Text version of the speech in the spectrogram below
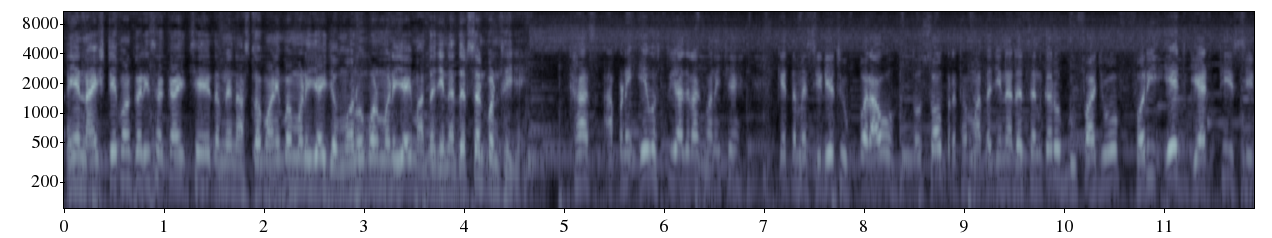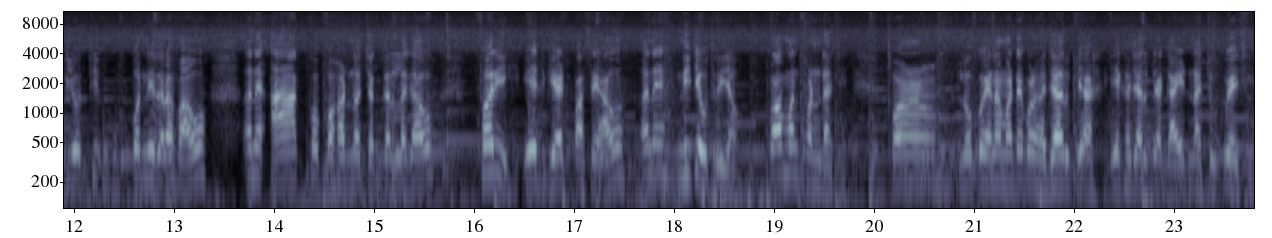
અહીંયા નાઇટ સ્ટે પણ કરી શકાય છે, તમને નાસ્તો પાણી પણ મળી જાય, જમવાનું પણ મળી જાય, માતાજીના દર્શન પણ થઈ જાય. ખાસ આપણે એ વસ્તુ યાદ રાખવાની છે કે તમે સીડીઓથી ઉપર આવો, તો સૌ પ્રથમ માતાજીના દર્શન કરો, ગુફા જુઓ, ફરી એ જ ગેટથી, સીડીઓથી ઉપરની તરફ આવો અને આ આખો પહાડનો ચક્કર લગાવો, ફરી એ જ ગેટ પાસે આવો અને નીચે ઉતરી જાઓ. કોમન ફંડા છે. પણ લોકો એના માટે પણ હજાર રૂપિયા, એક હજાર રૂપિયા ગાઈડના ચૂકવે છે.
